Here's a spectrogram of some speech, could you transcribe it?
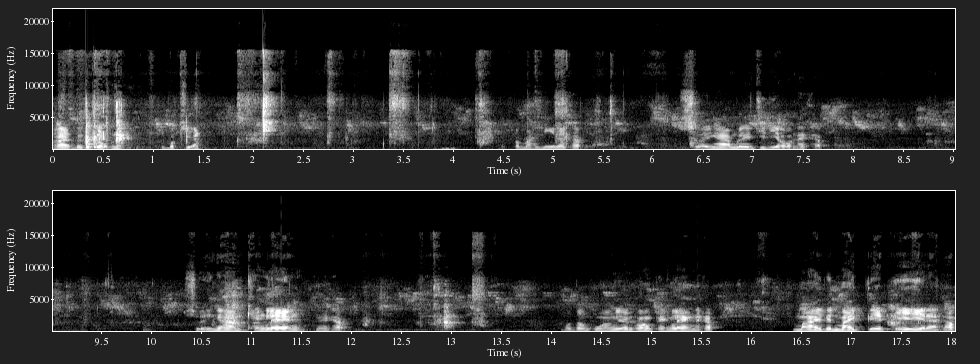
พายเบิกโจกนี่บกเคียง ประมาณนี้นะครับ สวยงามเลยทีเดียวนะครับ สวยงามแข็งแรงนะครับ ไม่ต้องห่วงเรื่องของแข็งแรงนะครับ ไม้เป็นไม้เกรด A นะครับ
